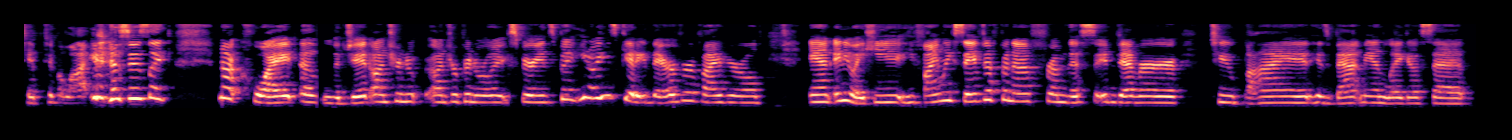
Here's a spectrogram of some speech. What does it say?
tipped him a lot. so it's like not quite a legit entre- entrepreneurial experience, but you know, he's getting there for a five year old. And anyway, he he finally saved up enough from this endeavor to buy his Batman Lego set.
